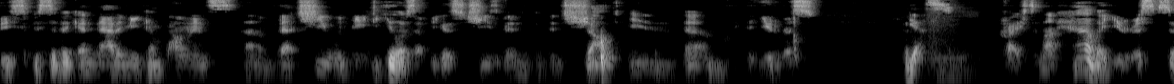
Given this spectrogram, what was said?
the specific anatomy components um, that she would need to heal herself because she's been, been shot in um, the uterus. Yes. Christ does not have a uterus, so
